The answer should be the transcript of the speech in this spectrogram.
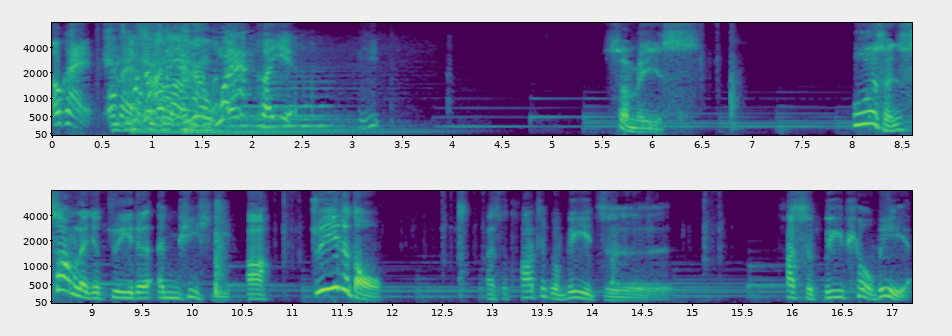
OK 虚 OK，主我可以，可以。咦，什么意思？波神上来就追着 NPC 啊，追着刀，但是他这个位置，他是归票位呀、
